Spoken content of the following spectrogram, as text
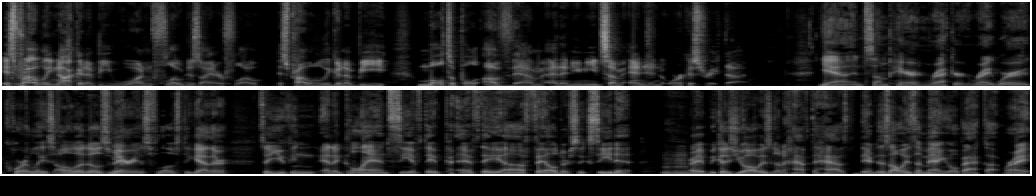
it's probably not going to be one flow designer flow. It's probably going to be multiple of them, and then you need some engine to orchestrate that. Yeah, and some parent record, right, where it correlates all of those various yep. flows together, so you can at a glance see if they if they uh, failed or succeeded, mm-hmm. right? Because you're always going to have to have there, there's always a manual backup, right?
